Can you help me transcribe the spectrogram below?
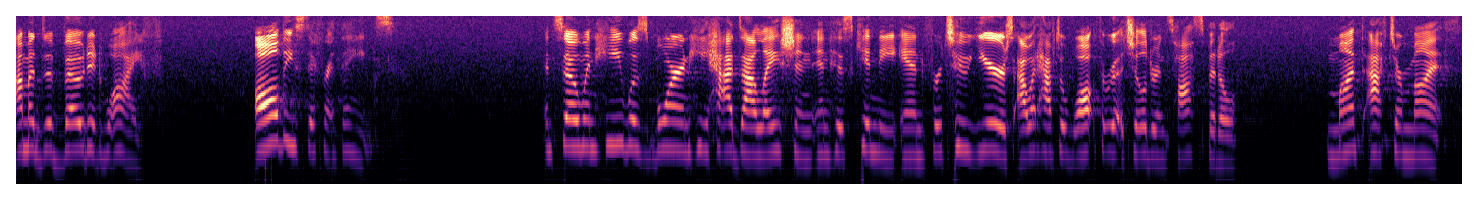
I'm a devoted wife. All these different things. And so when he was born, he had dilation in his kidney. And for two years, I would have to walk through a children's hospital month after month,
